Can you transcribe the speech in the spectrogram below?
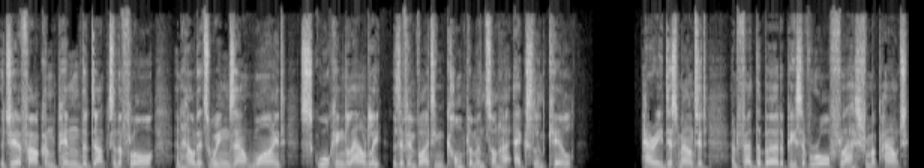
The gyrfalcon pinned the duck to the floor and held its wings out wide, squawking loudly as if inviting compliments on her excellent kill. Perry dismounted and fed the bird a piece of raw flesh from a pouch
